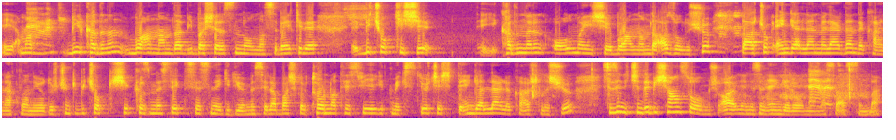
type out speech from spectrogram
e, ama Evet. bir kadının bu anlamda bir başarısının olması belki de e, birçok kişi e, kadınların olmayışı bu anlamda az oluşu daha çok engellenmelerden de kaynaklanıyordur. Çünkü birçok kişi kız meslek lisesine gidiyor. Mesela başka bir torna tesviye gitmek istiyor. Çeşitli engellerle karşılaşıyor. Sizin için de bir şans olmuş ailenizin engel olmaması Evet. aslında.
